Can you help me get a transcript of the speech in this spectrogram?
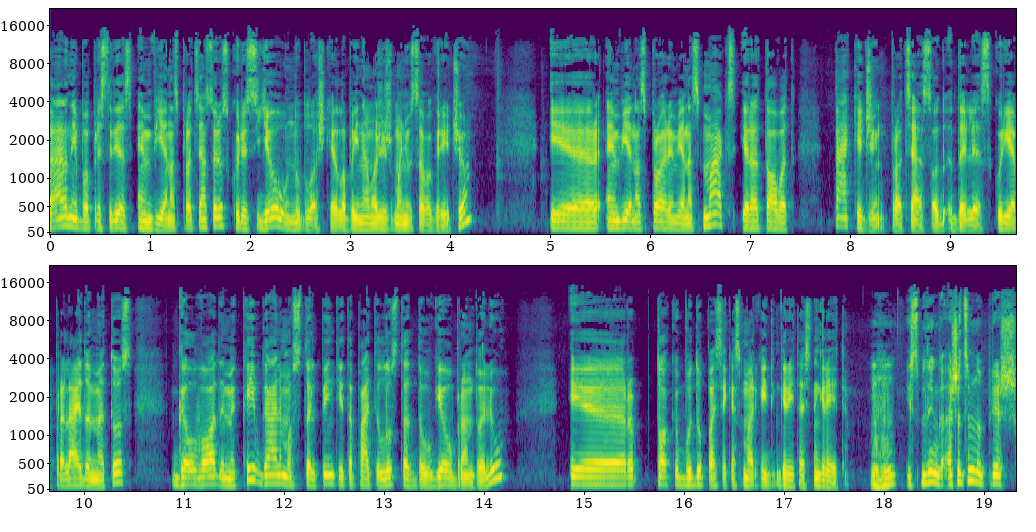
pernai buvo pristatytas M1 procesorius, kuris jau nubloškė labai nemažai žmonių savo greičiu. Ir M1 Pro ir M1 Max yra to vat packaging proceso dalis, kurie praleido metus galvodami, kaip galima sutalpinti į tą patį lustą daugiau branduolių ir tokiu būdu pasiekė smarkiai greitesnį greitį. Mhm. Įspūdinga. Aš atsimenu prieš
